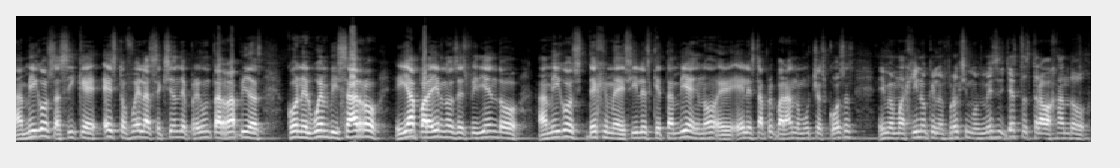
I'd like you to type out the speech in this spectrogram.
amigos. Así que esto fue la sección de preguntas rápidas con el buen Bizarro. Y ya para irnos despidiendo, amigos, déjenme decirles que también, ¿no? Eh, él está preparando muchas cosas y me imagino que en los próximos meses ya estás trabajando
